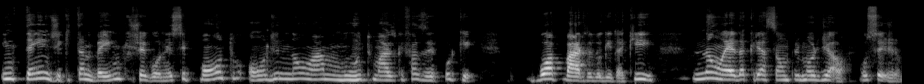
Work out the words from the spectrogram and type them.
entende que também chegou nesse ponto onde não há muito mais o que fazer. Por quê? Boa parte do que está aqui não é da criação primordial, ou seja,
